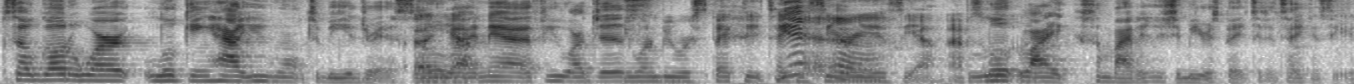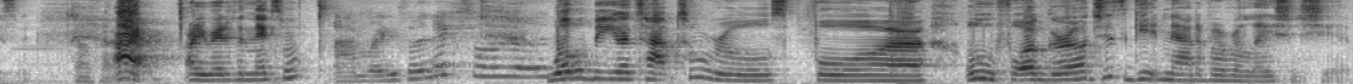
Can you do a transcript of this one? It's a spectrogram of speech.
So go to work looking how you want to be addressed. So Uh, yeah. right now, if you are just You want to be respected, taken Yeah. serious. Yeah. Absolutely. look like somebody who should be respected and taken seriously. Okay. All right, are you ready for the next one? I'm ready for the next one. What would be your top two rules for oh for a girl just getting out of a relationship?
